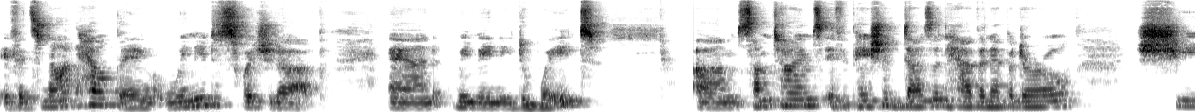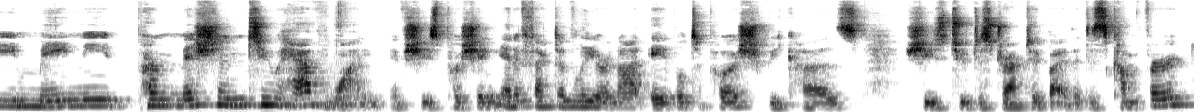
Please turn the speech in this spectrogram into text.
if it's not helping, we need to switch it up and we may need to wait. Um, sometimes if a patient doesn't have an epidural, she may need permission to have one if she's pushing ineffectively or not able to push because she's too distracted by the discomfort.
